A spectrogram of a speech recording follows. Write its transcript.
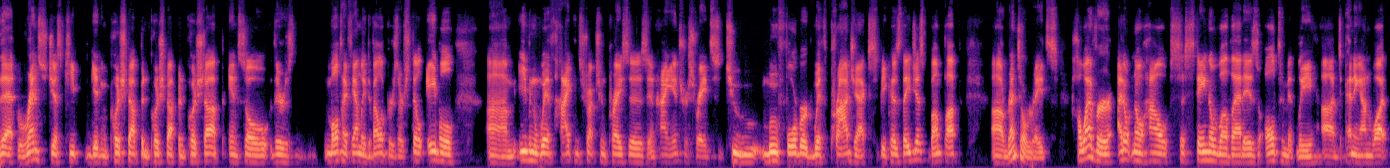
that rents just keep getting pushed up and pushed up and pushed up, and so there's multifamily developers are still able um, even with high construction prices and high interest rates, to move forward with projects because they just bump up uh, rental rates. However, I don't know how sustainable that is ultimately, uh, depending on what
